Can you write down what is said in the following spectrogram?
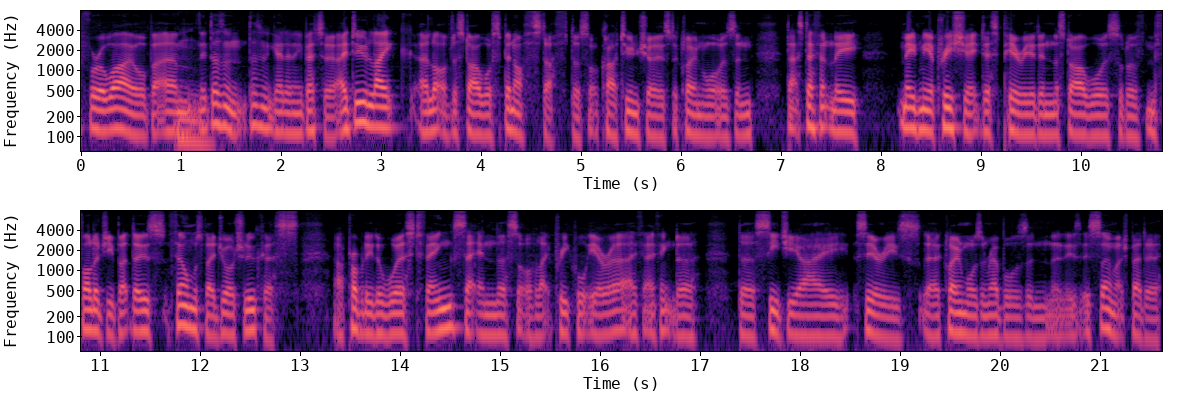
for a while but um, it doesn't doesn't get any better. I do like a lot of the Star Wars spin-off stuff, the sort of cartoon shows, the Clone Wars, and that's definitely made me appreciate this period in the Star Wars sort of mythology. But those films by George Lucas are probably the worst things set in the sort of like prequel era. I, th- I think the the CGI series, uh, Clone Wars and Rebels, and is, is so much better.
